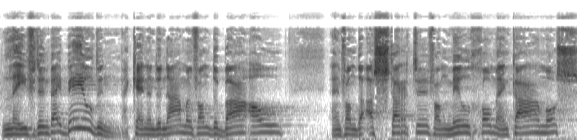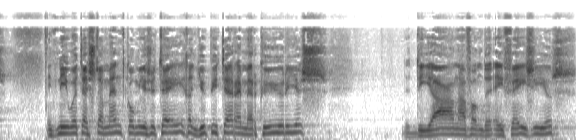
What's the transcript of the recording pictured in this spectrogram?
leefden bij beelden. Wij kennen de namen van de Baal en van de Astarte, van Milgom en Kamos. In het Nieuwe Testament kom je ze tegen, Jupiter en Mercurius, de Diana van de Efeziërs.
